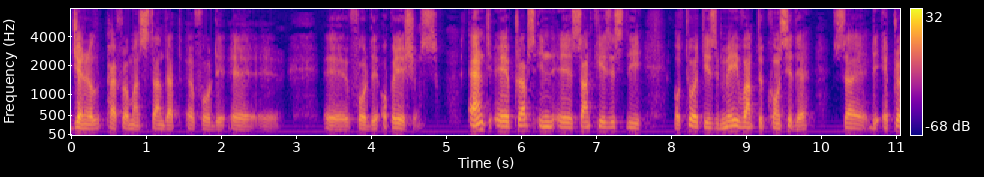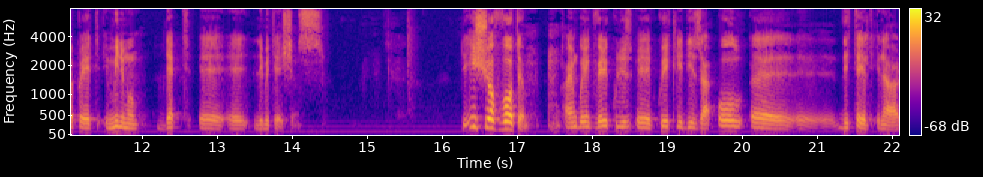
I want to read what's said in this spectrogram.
general performance standard uh, for, the, uh, for the operations. And perhaps in some cases, the authorities may want to consider so the appropriate minimum depth limitations. The issue of water, I'm going very quickly. These are all detailed in our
